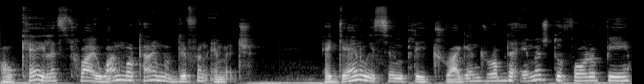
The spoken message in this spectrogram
Okay, let's try one more time with different image. Again, we simply drag and drop the image to Photopea.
